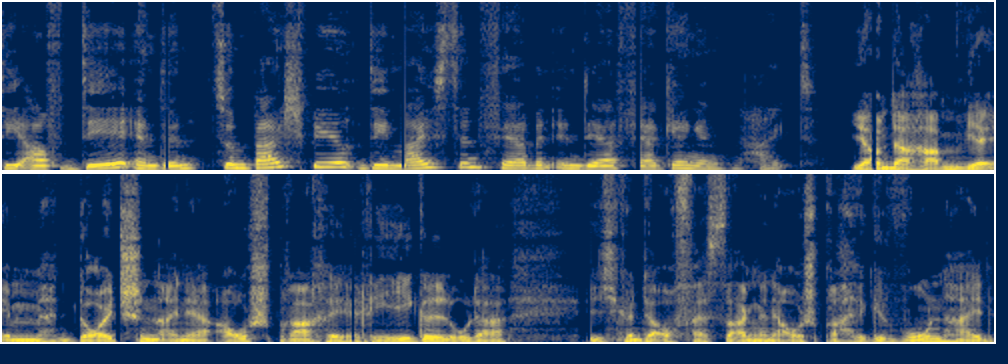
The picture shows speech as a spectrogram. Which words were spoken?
die auf D enden, zum Beispiel die meisten Verben in der Vergangenheit. Ja, und da haben wir im Deutschen eine Ausspracheregel oder ich könnte auch fast sagen, eine Aussprachegewohnheit.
